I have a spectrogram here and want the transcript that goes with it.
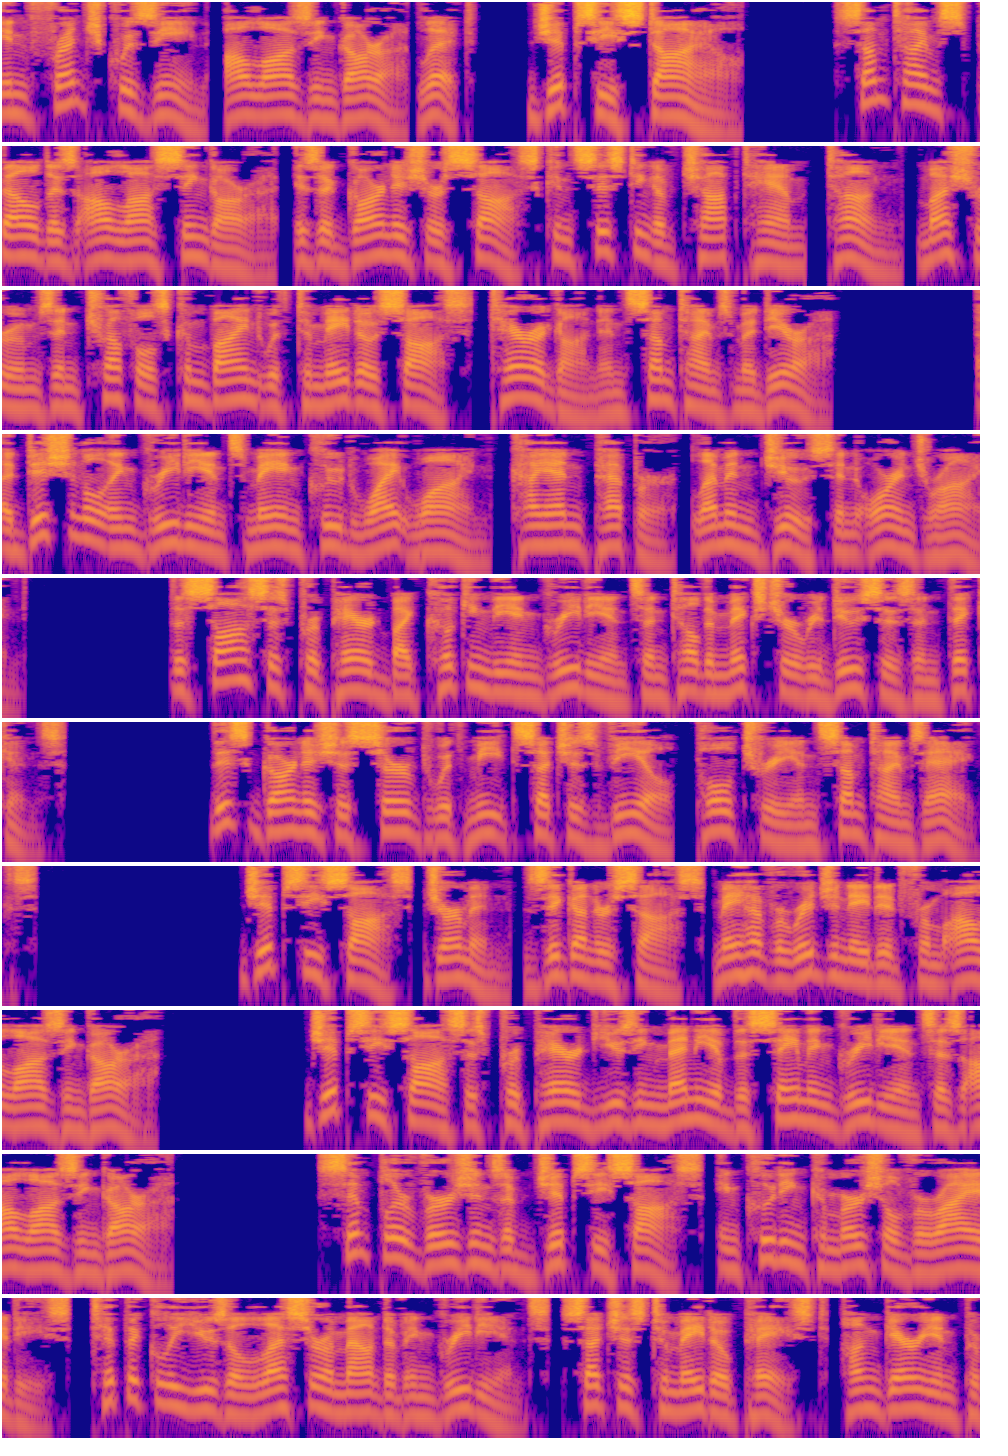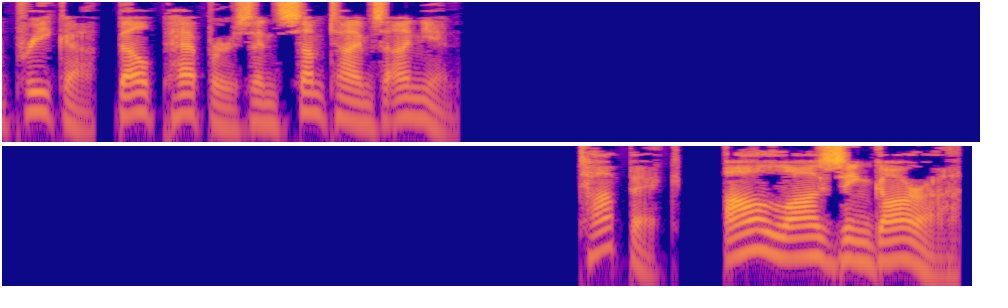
In French cuisine, à la zingara lit. Gypsy style, sometimes spelled as à la singara, is a garnish or sauce consisting of chopped ham, tongue, mushrooms and truffles combined with tomato sauce, tarragon and sometimes Madeira. Additional ingredients may include white wine, cayenne pepper, lemon juice and orange rind. The sauce is prepared by cooking the ingredients until the mixture reduces and thickens. This garnish is served with meat such as veal, poultry and sometimes eggs. Gypsy sauce German, Zigeunersauce may have originated from à la Zingara. Gypsy sauce is prepared using many of the same ingredients as à la Zingara. Simpler versions of gypsy sauce, including commercial varieties, typically use a lesser amount of ingredients, such as tomato paste, Hungarian paprika, bell peppers and sometimes onion. À la Zingara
